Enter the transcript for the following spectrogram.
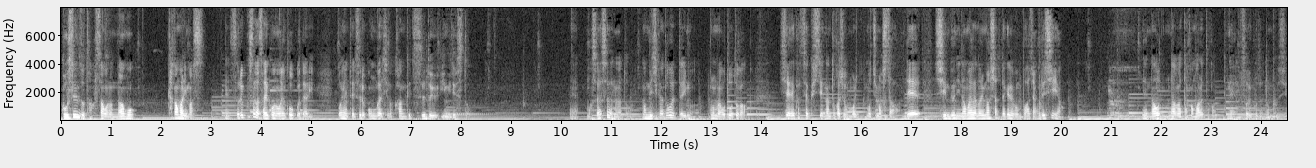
ご先祖様の名も高まります、ね、それこそが最高の親孝行であり親に対する恩返しが完結するという意味ですと、ね、まあそりゃそうやなと、まあ、身近なところで言ったら今この前弟が試合で活躍してなんとか賞を持持ちました。で新聞に名前が載りましたってだけでもばあちゃん嬉しいやん、うんね、名を名が高まるとかってねそういうことだと思うし、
